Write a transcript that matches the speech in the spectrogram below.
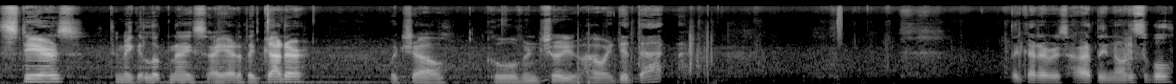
stairs to make it look nice. I added the gutter, which I'll go over and show you how I did that. The gutter is hardly noticeable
